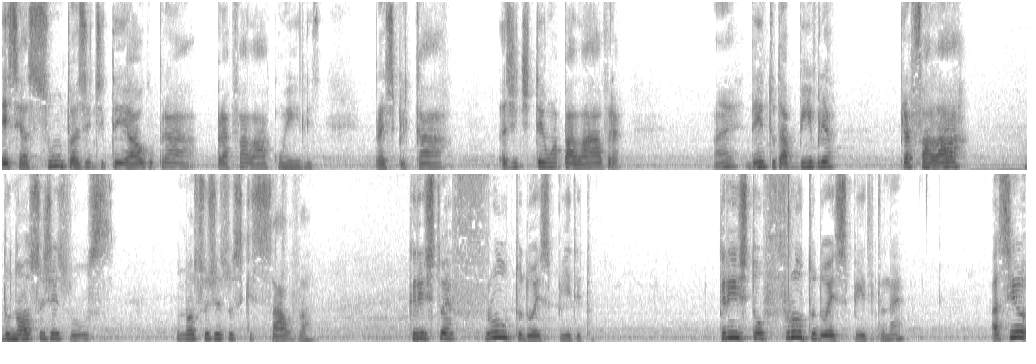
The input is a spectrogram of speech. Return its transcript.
esse assunto, a gente ter algo para falar com eles, para explicar a gente ter uma palavra né, dentro da Bíblia para falar do nosso Jesus, o nosso Jesus que salva. Cristo é fruto do Espírito. Cristo, fruto do Espírito, né? Assim,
